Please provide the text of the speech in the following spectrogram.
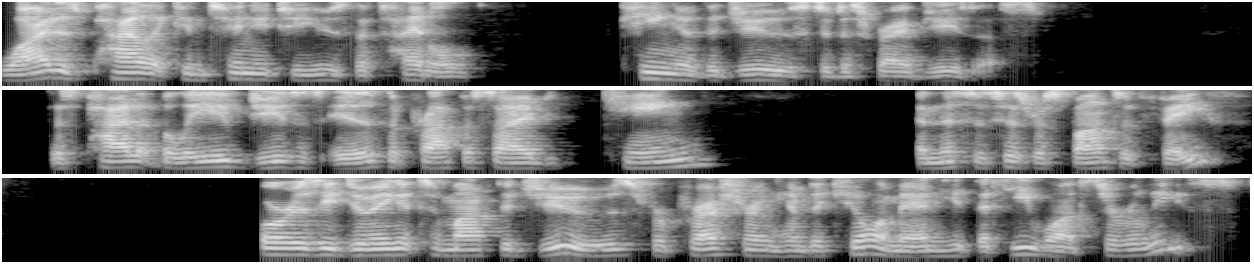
why does Pilate continue to use the title King of the Jews to describe Jesus? Does Pilate believe Jesus is the prophesied king and this is his response of faith? Or is he doing it to mock the Jews for pressuring him to kill a man he, that he wants to release?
